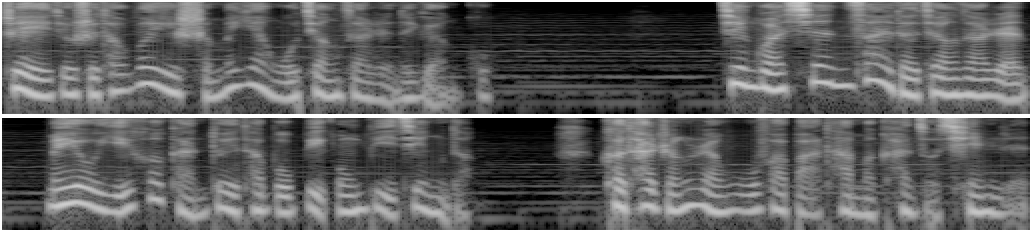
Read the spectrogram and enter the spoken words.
这也就是他为什么厌恶江家人的缘故。尽管现在的江家人没有一个敢对他不毕恭毕敬的，可他仍然无法把他们看作亲人，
